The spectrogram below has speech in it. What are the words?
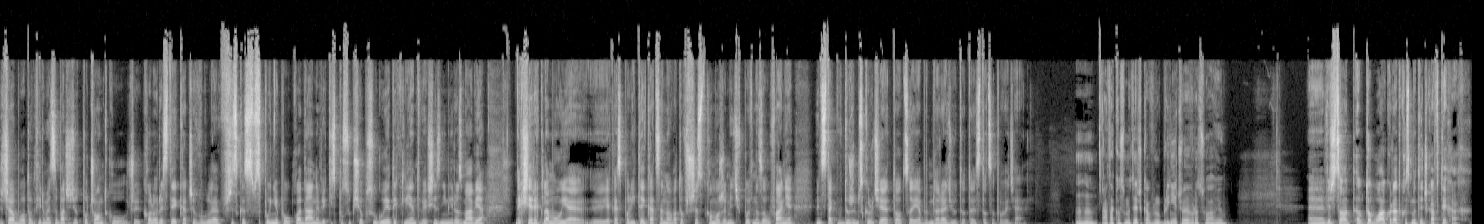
że trzeba było tą firmę zobaczyć od początku, czy kolorystyka, czy w ogóle wszystko jest spójnie poukładane, w jaki sposób się obsługuje tych klientów, jak się z nimi rozmawia, jak się reklamuje, y, jaka jest polityka cenowa, to wszystko może mieć wpływ na zaufanie, więc tak w dużym skrócie to, co ja bym doradził, to to jest to, co powiedziałem. Mhm. A ta kosmetyczka w Lublinie czy we Wrocławiu? E, wiesz co, to była akurat kosmetyczka w Tychach.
